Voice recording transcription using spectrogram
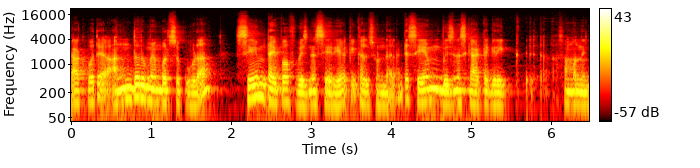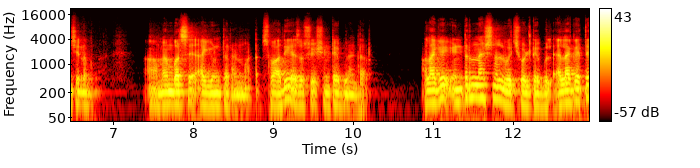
కాకపోతే అందరు మెంబర్స్ కూడా సేమ్ టైప్ ఆఫ్ బిజినెస్ ఏరియాకి కలిసి ఉండాలి. అంటే సేమ్ బిజినెస్ కేటగిరీకి సంబంధించిన మెంబర్సే అయి ఉంటారనమాట సో అది అసోసియేషన్ టేబుల్ అంటారు. అలాగే ఇంటర్నేషనల్ వర్చువల్ టేబుల్. ఎలాగైతే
